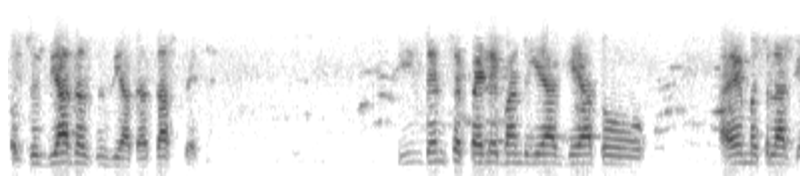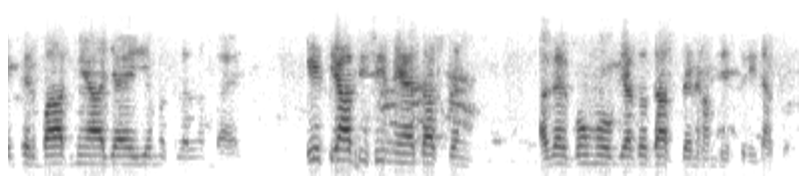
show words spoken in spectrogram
اور سے زیادہ سے زیادہ دس دن ہے۔ تین دن سے پہلے بند گیا گیا تو ہے مسئلہ کہ پھر بعد میں آ جائے، یہ مسئلہ لمبا ہے۔ احتیاط اسی میں ہے، دس دن۔ اگر گم ہو گیا تو دس دن ہم بستری نہ کریں۔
